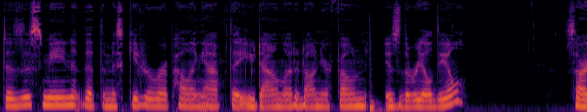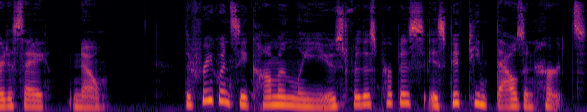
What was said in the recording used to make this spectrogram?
does this mean that the mosquito repelling app that you downloaded on your phone is the real deal? Sorry to say, no. The frequency commonly used for this purpose is 15,000 hertz,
